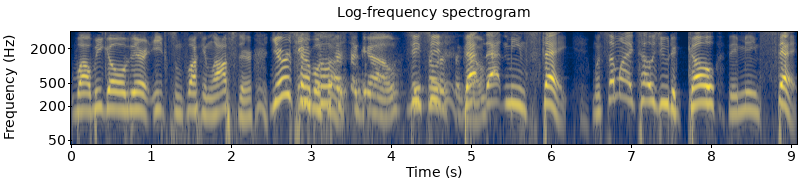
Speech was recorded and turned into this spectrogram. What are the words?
while we go over there and eat some fucking lobster. You're a terrible She told son. us to go. See, She see, told us to that go. that means stay. When somebody tells you to go, they mean stay.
